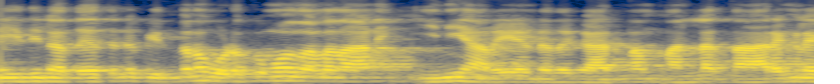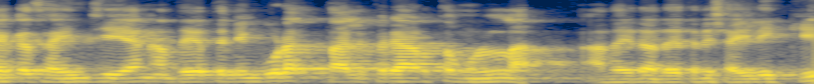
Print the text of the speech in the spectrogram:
രീതിയിൽ അദ്ദേഹത്തിന് പിന്തുണ കൊടുക്കുമോ എന്നുള്ളതാണ് ഇനി അറിയേണ്ടത്. കാരണം നല്ല താരങ്ങളെയൊക്കെ സൈൻ ചെയ്യാൻ അദ്ദേഹത്തിന്റെയും കൂടെ താല്പര്യാർത്ഥമുള്ള അതായത് അദ്ദേഹത്തിന്റെ ശൈലിക്ക്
